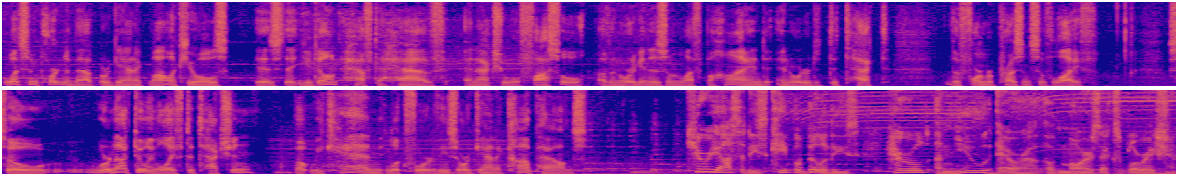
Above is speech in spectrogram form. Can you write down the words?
What's important about organic molecules is that you don't have to have an actual fossil of an organism left behind in order to detect the former presence of life. So we're not doing life detection, but we can look for these organic compounds. Curiosity's capabilities herald a new era of Mars exploration.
